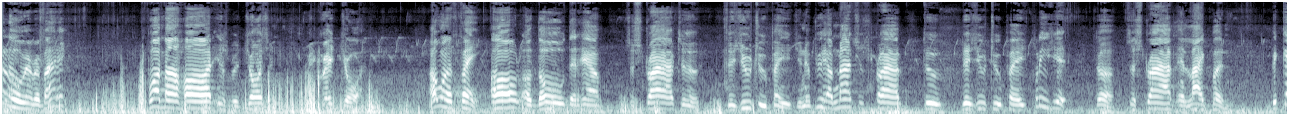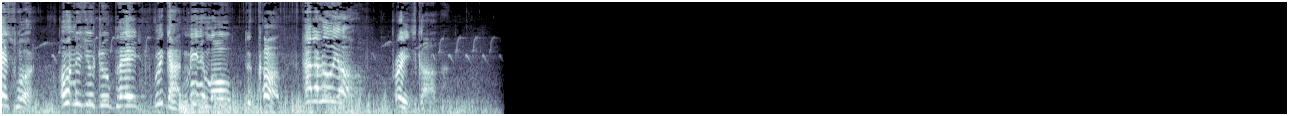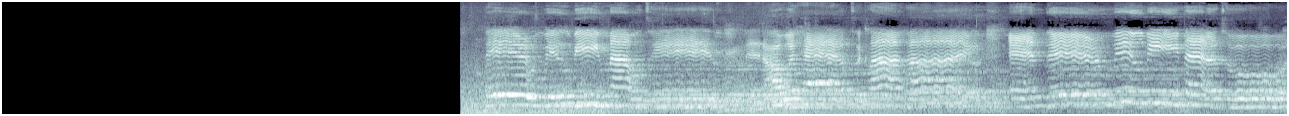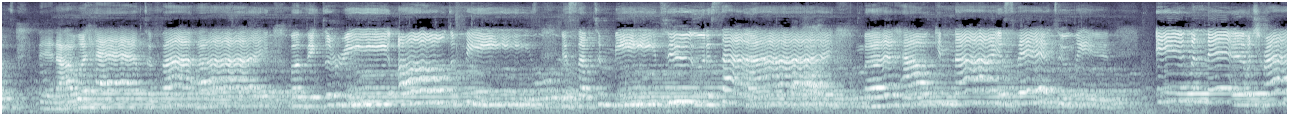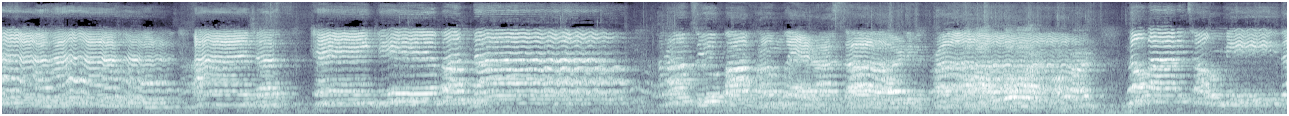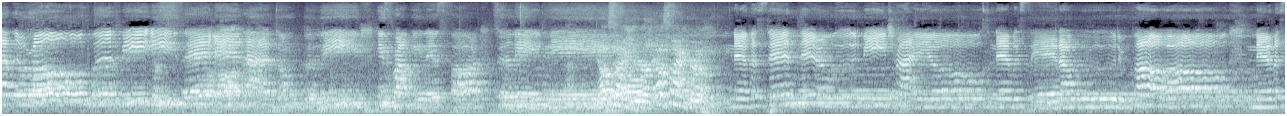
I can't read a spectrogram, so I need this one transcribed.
Hello, everybody. For my heart is rejoicing with great joy. I want to thank all of those that have subscribed to this YouTube page. And if you have not subscribed to this YouTube page, please hit the subscribe and like button. But guess what? On this YouTube page, we got many more to come. Hallelujah! Praise God. nervous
